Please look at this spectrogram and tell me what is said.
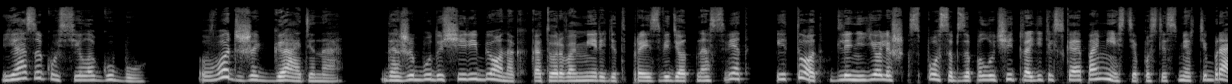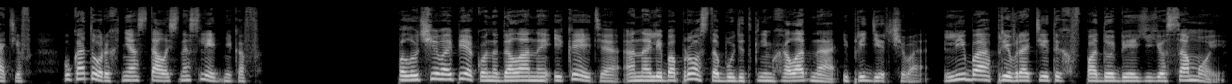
Я закусила губу. Вот же гадина! Даже будущий ребенок, которого Мередит произведет на свет, и тот для нее лишь способ заполучить родительское поместье после смерти братьев, у которых не осталось наследников. Получив опеку над Аланой и Кейти, она либо просто будет к ним холодна и придирчива, либо превратит их в подобие ее самой,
